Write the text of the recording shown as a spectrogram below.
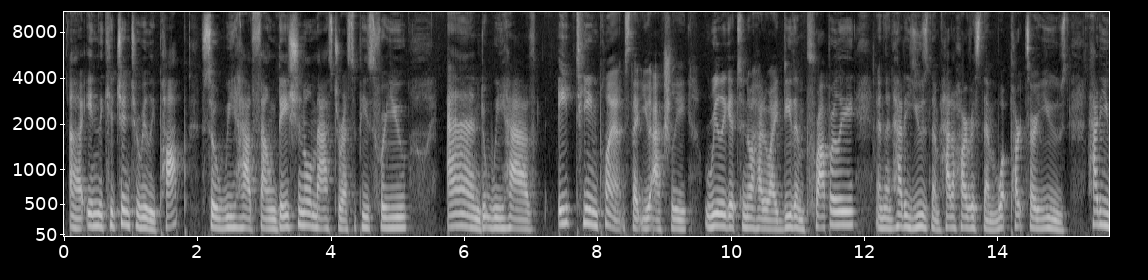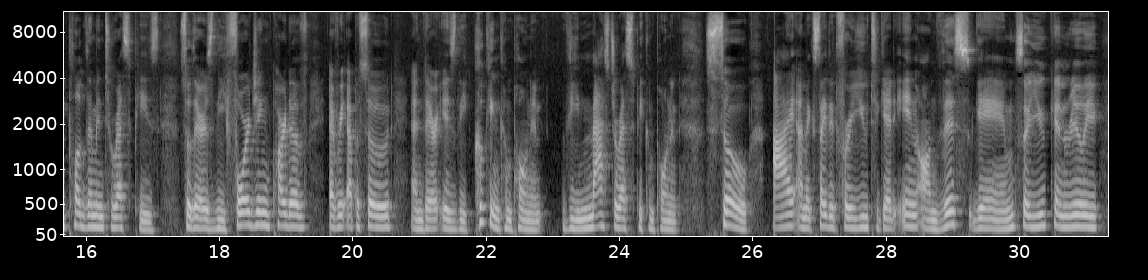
uh, in the kitchen to really pop so we have foundational master recipes for you and we have 18 plants that you actually really get to know how to ID them properly and then how to use them, how to harvest them, what parts are used, how do you plug them into recipes. So there's the foraging part of every episode and there is the cooking component, the master recipe component. So I am excited for you to get in on this game so you can really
